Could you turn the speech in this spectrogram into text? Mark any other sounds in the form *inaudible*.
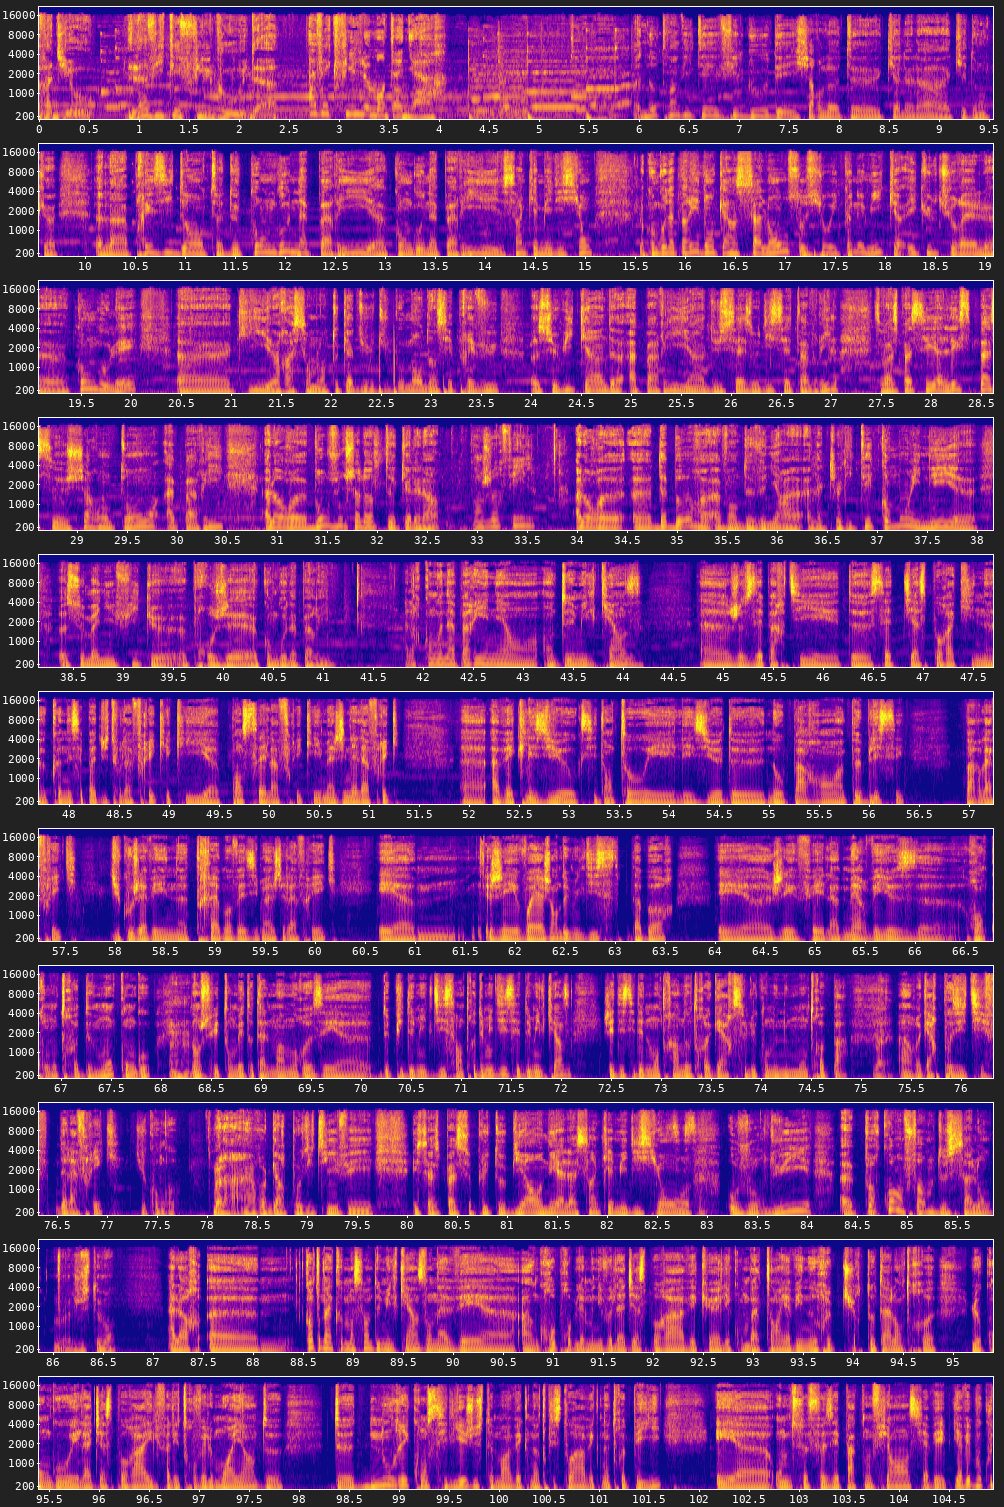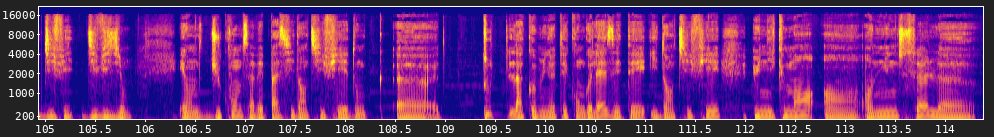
Radio, l'invité Feel Good. Avec Phil le Montagnard. Notre invité Phil Good est Charlotte euh, Kalala, qui est donc euh, la présidente de Congo Napari. Euh, Congo Napari, cinquième édition. Le Congo Napari est donc un salon socio-économique et culturel congolais qui rassemble en tout cas du, du beau monde. Hein. C'est prévu ce week-end à Paris, hein, du 16 au 17 avril. Ça va se passer à l'espace Charenton à Paris. Alors bonjour Charlotte Kalala. Bonjour Phil. Alors euh, euh, d'abord, avant de venir à, l'actualité, comment est né euh, ce magnifique projet Congo Paris? Alors Congo Paris est né en, 2015. je faisais partie de cette diaspora qui ne connaissait pas du tout l'Afrique et qui pensait l'Afrique et imaginait l'Afrique avec les yeux occidentaux et les yeux de nos parents un peu blessés par l'Afrique. Du coup, j'avais une très mauvaise image de l'Afrique et euh, j'ai voyagé en 2010 d'abord et euh, j'ai fait la merveilleuse euh, rencontre de mon Congo mhm. dont je suis tombée totalement amoureuse et depuis 2010 entre 2010 et 2015 j'ai décidé de montrer un autre regard celui qu'on ne nous montre pas un regard positif de l'Afrique du Congo voilà, un regard positif et, et, ça se passe plutôt bien. On est à la cinquième édition aujourd'hui. pourquoi en forme de salon, justement? Alors, euh, quand on a commencé en 2015, on avait euh, un gros problème au niveau de la diaspora avec euh, les combattants. Il y avait une rupture totale entre le Congo et la diaspora. Il fallait trouver le moyen de de nous réconcilier justement avec notre histoire, avec notre pays, et on ne se faisait pas confiance. Il y avait il y avait beaucoup de divisions et on du coup on ne savait pas s'identifier. Donc toute la communauté congolaise était identifiée uniquement en, en une seule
